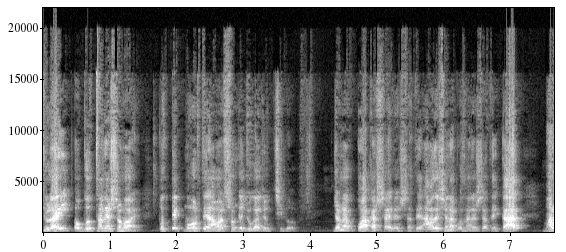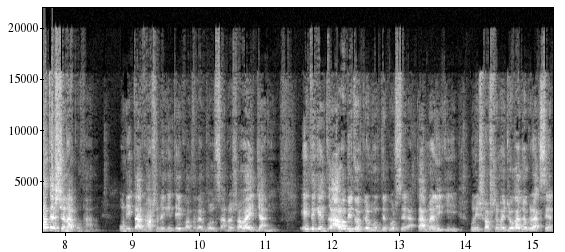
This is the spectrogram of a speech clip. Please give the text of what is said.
জুলাই অভ্যুত্থানের সময় প্রত্যেক মুহূর্তে আমার সঙ্গে যোগাযোগ ছিল। জনাব ওয়াকার সাহেবের সাথে, আমাদের সেনাপ্রধানের সাথে। কার? ভারতের সেনাপ্রধান। উনি তার ভাষণে কিন্তু এই কথাটা বলছে, আমরা সবাই জানি। এতে কিন্তু আরও বিতর্কের মধ্যে পড়ছে তার মানে কি, উনি সবসময় যোগাযোগ রাখছেন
